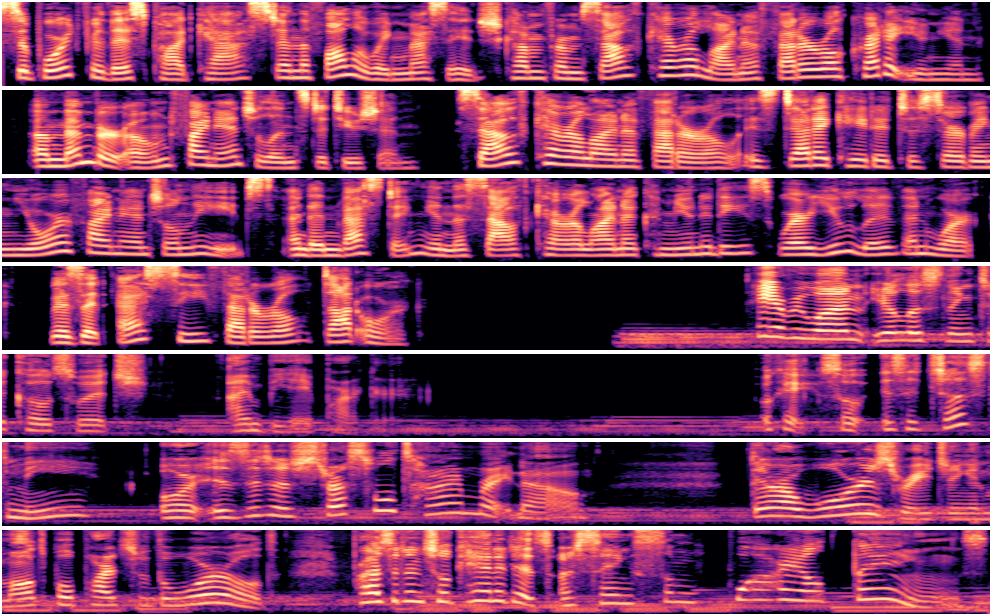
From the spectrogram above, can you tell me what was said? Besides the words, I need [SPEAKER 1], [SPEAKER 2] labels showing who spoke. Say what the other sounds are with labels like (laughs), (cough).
[SPEAKER 1] Support for this podcast and the following message come from South Carolina Federal Credit Union, a member owned financial institution. South Carolina Federal is dedicated to serving your financial needs and investing in the South Carolina communities where you live and work. Visit scfederal.org.
[SPEAKER 2] Hey everyone, you're listening to Code Switch. I'm B.A. Parker. Okay, so is it just me, or is it a stressful time right now? There are wars raging in multiple parts of the world. Presidential candidates are saying some wild things.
